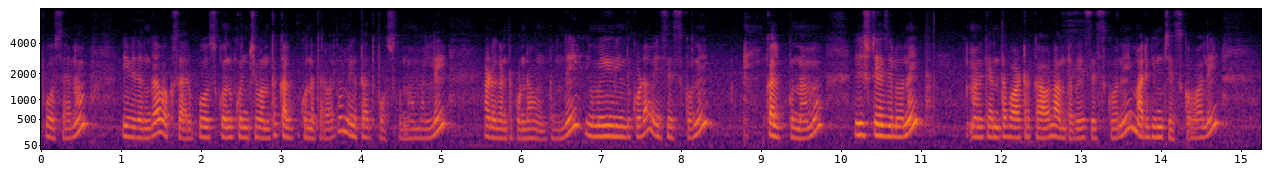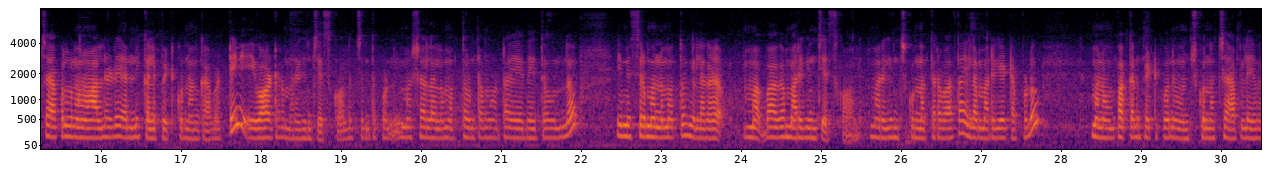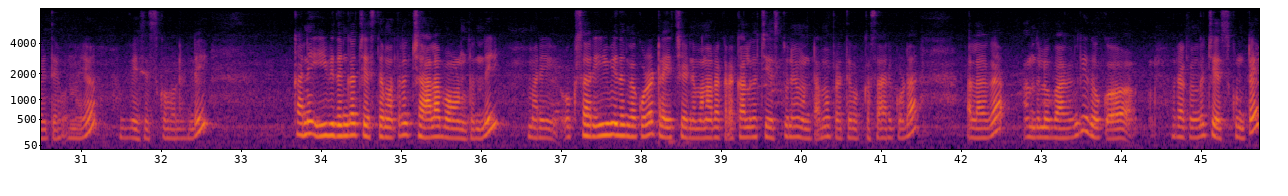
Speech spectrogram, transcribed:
పోసాను. ఈ విధంగా ఒకసారి పోసుకొని కొంచెం అంతా కలుపుకున్న తర్వాత మిగతాది పోసుకుందాం మళ్ళీ. అడగంటకుండా ఉంటుంది. మిగిలింది కూడా వేసేసుకొని కలుపుకుందాము. ఈ స్టేజ్లోనే మనకి ఎంత వాటర్ కావాలో అంత వేసేసుకొని మరిగించేసుకోవాలి. చేపలు మనం ఆల్రెడీ అన్నీ కలిపి పెట్టుకున్నాం కాబట్టి ఈ వాటర్ మరిగించేసుకోవాలి. చింతపండు ఈ మసాలాలు మొత్తం టమాటా ఏదైతే ఉందో ఈ మిశ్రమాన్ని మొత్తం ఇలాగ బాగా మరిగించేసుకోవాలి. మరిగించుకున్న తర్వాత ఇలా మరిగేటప్పుడు మనం పక్కన పెట్టుకొని ఉంచుకున్న చేపలు ఏవైతే ఉన్నాయో అవి వేసేసుకోవాలండి. కానీ ఈ విధంగా చేస్తే మాత్రం చాలా బాగుంటుంది. మరి ఒకసారి ఈ విధంగా కూడా ట్రై చేయండి. మనం రకరకాలుగా చేస్తూనే ఉంటాము ప్రతి ఒక్కసారి కూడా. అలాగా అందులో భాగంగా ఇది ఒక రకంగా చేసుకుంటే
